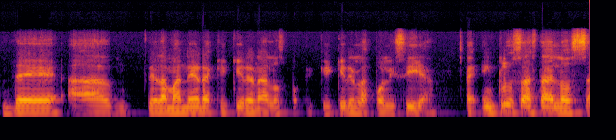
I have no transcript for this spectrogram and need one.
de, ah, de, la manera que quieren, a los, que quieren la policía, e incluso hasta en, los,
